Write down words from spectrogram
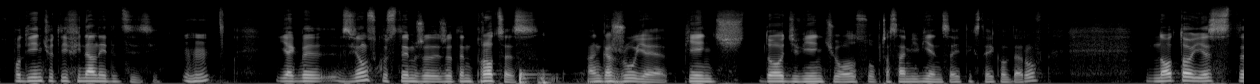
w podjęciu tej finalnej decyzji. Mhm. Jakby w związku z tym, że, że ten proces angażuje 5 do 9 osób, czasami więcej tych stakeholderów, no to jest y,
